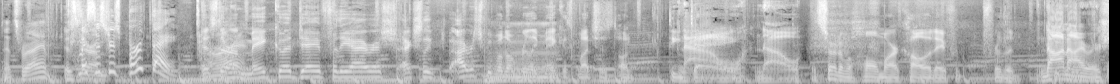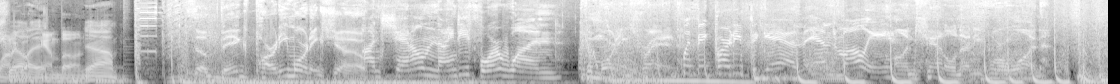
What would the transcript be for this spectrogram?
That's right. Is My there, sister's birthday. is All there right. a make good day for the Irish? Actually, Irish people don't really make as much as on the day. No, no. It's sort of a hallmark holiday for, for the Non-Irish, wanna really. Go ham bone. Yeah. The Big Party Morning Show. On Channel 94.1. The morning trend With Big Party began and Molly. on Channel 94.1.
